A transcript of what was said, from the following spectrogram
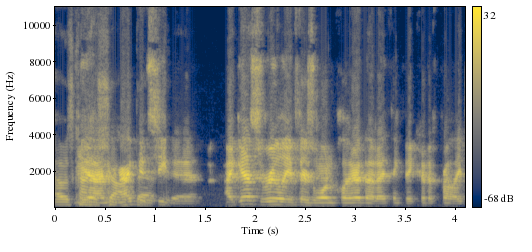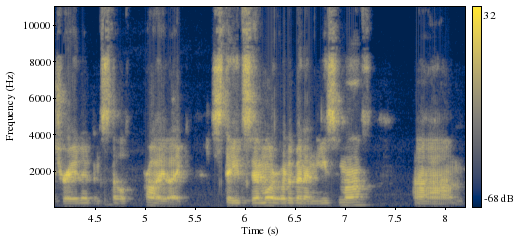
I was kind yeah, of I, mean. I can see that. I guess really, if there's one player that I think they could have probably traded and still probably like stayed similar, it would have been Anisimov. Um,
